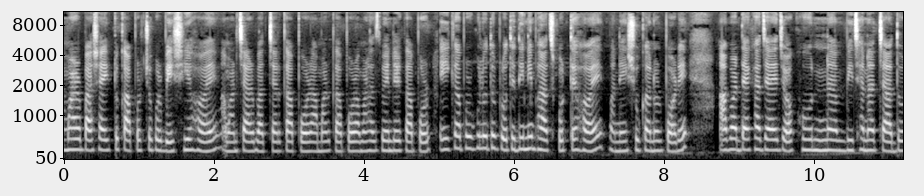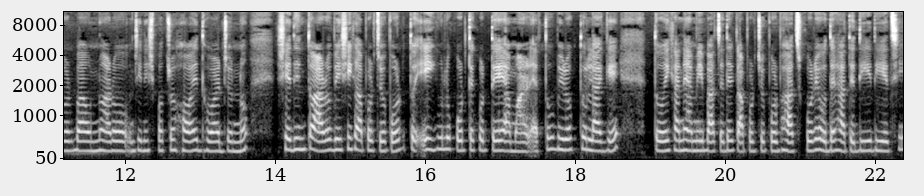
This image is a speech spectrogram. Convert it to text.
আমার বাসায় একটু কাপড় চোপড় বেশি হয়। আমার চার বাচ্চার কাপড়, আমার কাপড়, আমার হাজবেন্ডের কাপড়। এই কাপড়গুলো তো প্রতিদিনই ভাজ করতে হয় মানে শুকানোর পরে। আবার দেখা যায় যখন বিছানার চাদর বা অন্য আরও জিনিসপত্র হয় ধোয়ার জন্য, সেদিন তো আরও বেশি কাপড় চোপড় তো এইগুলো করতে করতে আমার এত বিরক্ত লাগে। তো এখানে আমি বাচ্চাদের কাপড় চোপড় ভাঁজ করে ওদের হাতে দিয়ে দিয়েছি।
